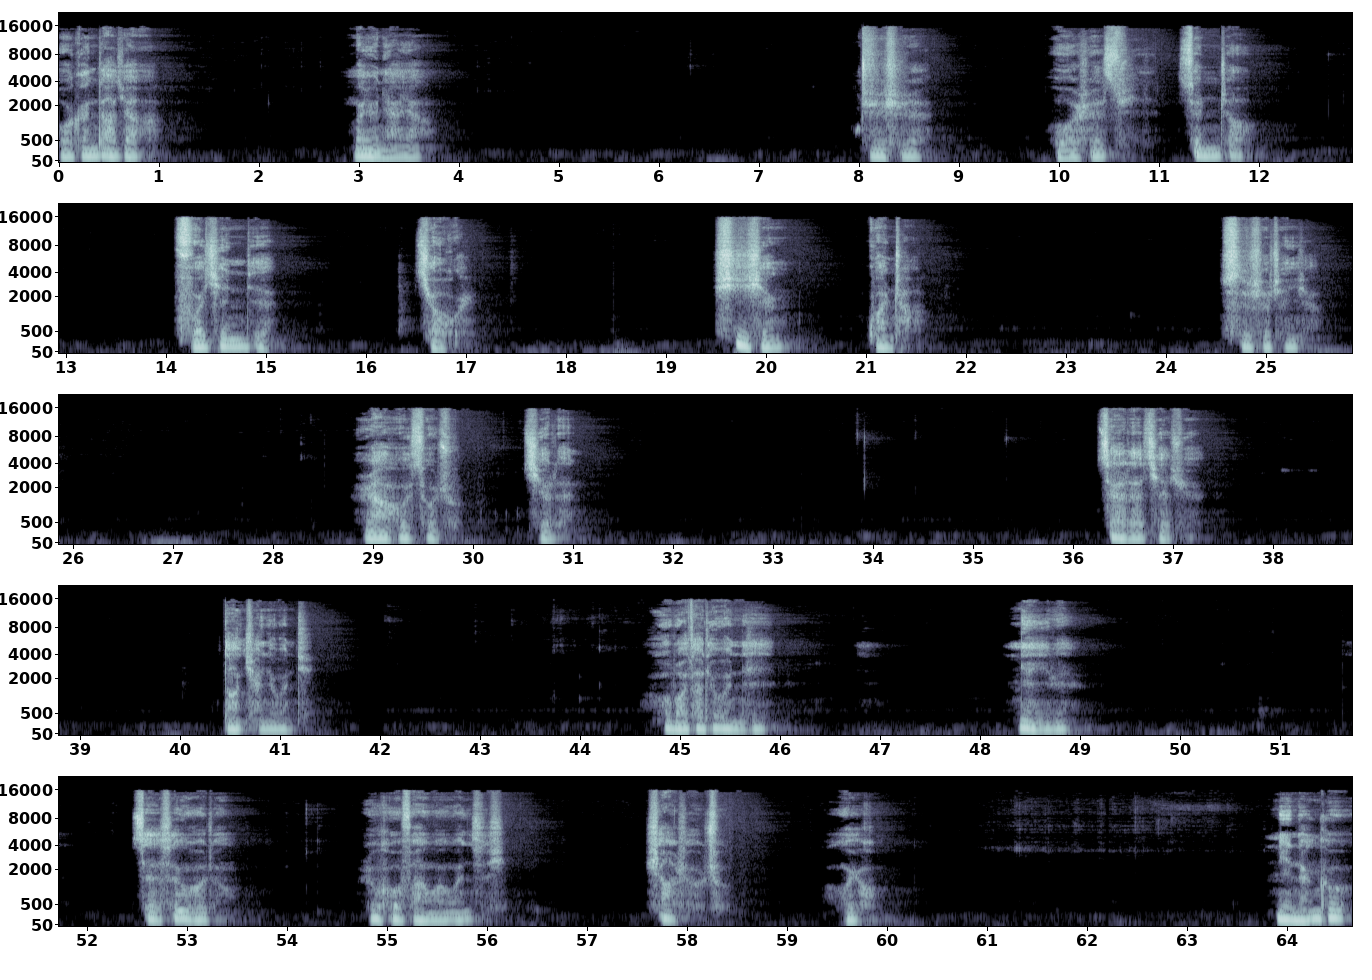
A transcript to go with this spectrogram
我跟大家没有两样，只是我是去遵照佛经的教诲。细心观察事实真相，然后做出结论，再来解决当前的问题。我把他的问题念一遍。在生活中，如何反问问自己？下手处为何？你能够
